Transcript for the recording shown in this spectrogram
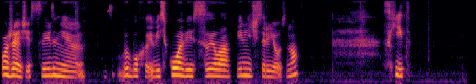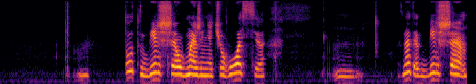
пожежі, сильні, вибухи, військові, сила, північ серйозно. Схід. Тут більше обмеження чогось. Знаєте, як більше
